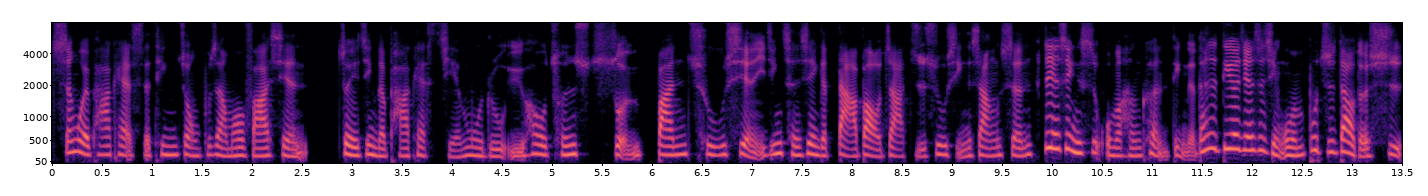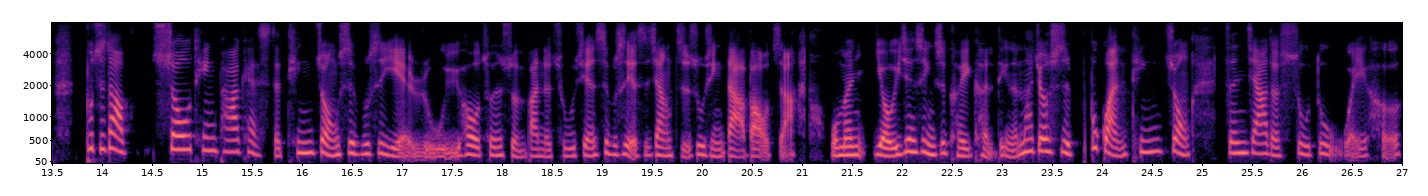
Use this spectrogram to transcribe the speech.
身为 podcast 的听众，不知道有没有发现，最近的 podcast 节目如雨后春笋般出现，已经呈现一个大爆炸，指数型上升。这件事情是我们很肯定的。但是第二件事情，我们不知道的是，不知道。收听 podcast 的听众是不是也如雨后春笋般的出现？是不是也是这样指数型大爆炸？我们有一件事情是可以肯定的，那就是不管听众增加的速度为何，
